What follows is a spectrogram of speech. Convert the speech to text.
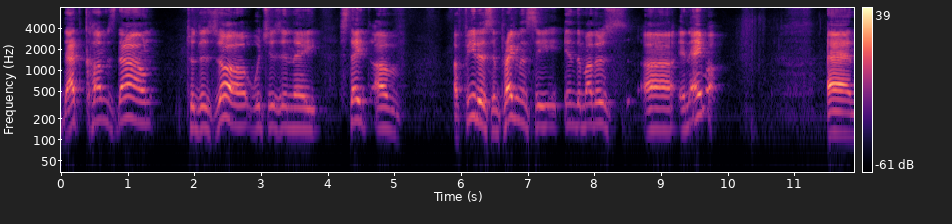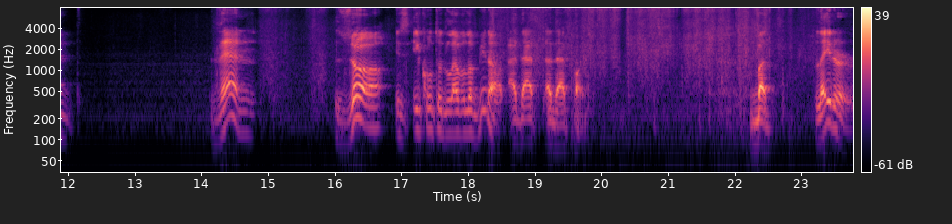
that comes down to the zog which is in a state of a fetus in pregnancy in the mother's uh, in Ema. And then Zo is equal to the level of Bina at that at that point. But later,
